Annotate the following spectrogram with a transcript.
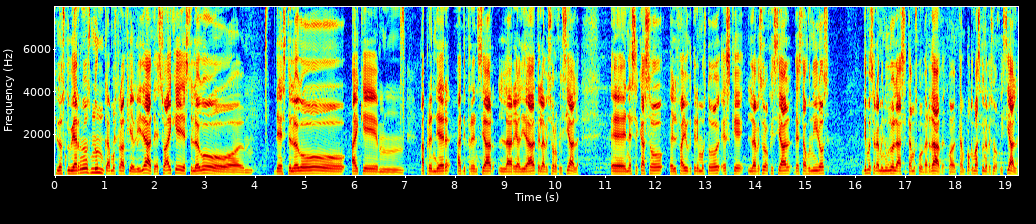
los gobiernos nunca han mostrado fiabilidad. Eso hay que, desde luego, mm, desde luego hay que mm, aprender a diferenciar la realidad de la versión oficial. en ese caso, el fallo que tenemos todos es que la versión oficial de Estados Unidos demasiado a menudo la aceptamos como verdad, cuando tampoco más que una versión oficial.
